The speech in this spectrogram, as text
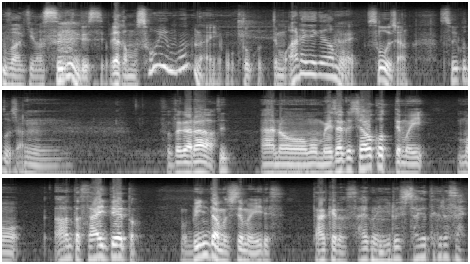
浮気はするんですよだからもうそういうもんなんよ男ってもうあれがもはいうそうじゃん、そういうことじゃん、うん。そう、だからぜ、あのーもうめちゃくちゃ怒ってもいい。もう、あんた最低と。もうビンタもしてもいいです。だけど最後に許してあげてください。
